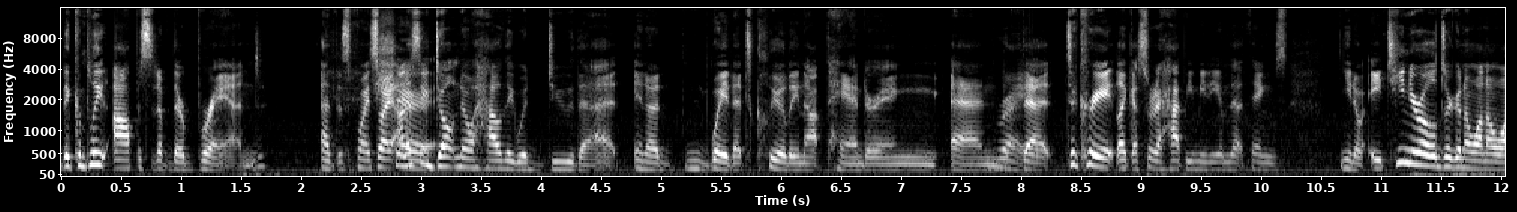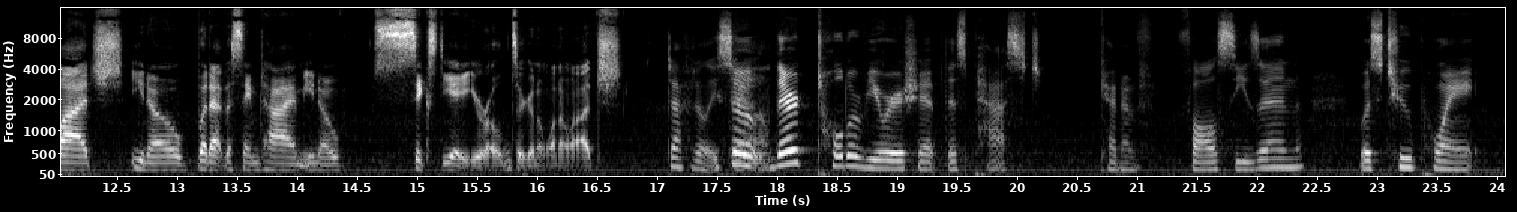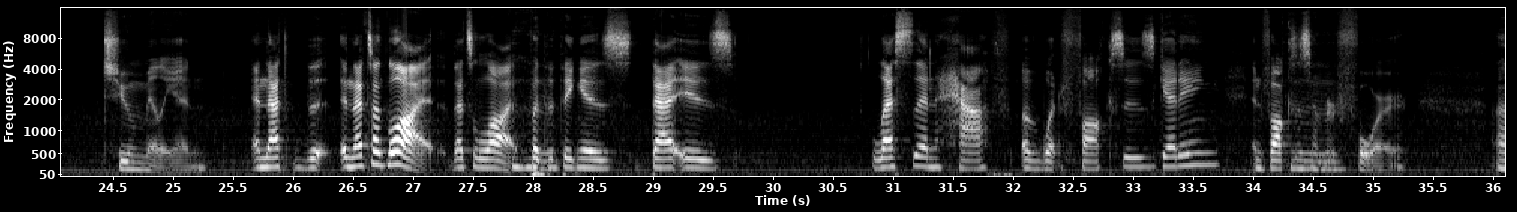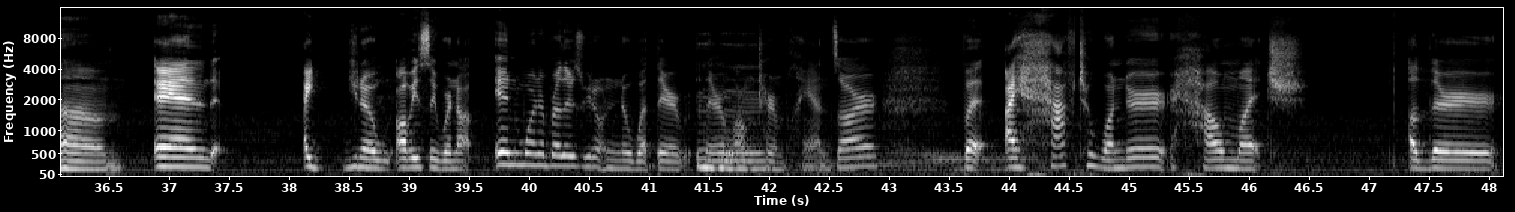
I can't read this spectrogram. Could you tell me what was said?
the complete opposite of their brand at this point. So sure. I honestly don't know how they would do that in a way that's clearly not pandering and right. that to create like a sort of happy medium that things, you know, 18 year olds are going to want to watch, you know, but at the same time, you know, 68 year olds are going to want to watch. Definitely. So yeah. their total viewership this past kind of fall season was 2.2 million. And that's the and that's a lot. That's a lot. Mm-hmm. But the thing is that is less than half of what Fox is getting, and Fox mm. is number mm. four. Um, and I, you know, obviously we're not in Warner Brothers. We don't know what their their mm-hmm. long term plans are, but I have to wonder how much other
